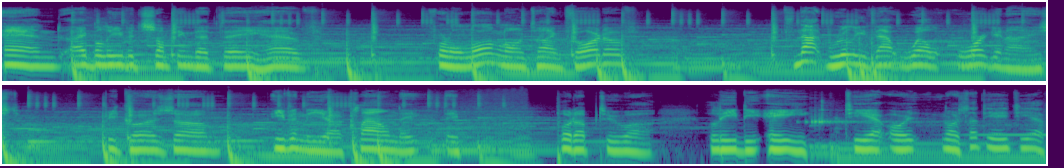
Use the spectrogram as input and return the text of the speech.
And I believe it's something that they have, for a long, long time, thought of It's not really that well organized because um, even the uh, clown they they put up to uh, lead the ATF or no, it's not the ATF.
